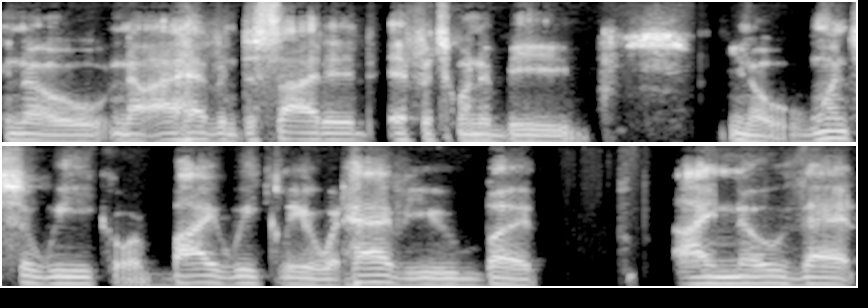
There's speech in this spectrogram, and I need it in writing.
You know, now I haven't decided if it's going to be, you know, once a week or bi weekly or what have you, but I know that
